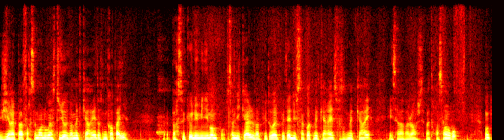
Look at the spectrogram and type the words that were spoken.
J'irai pas forcément louer un studio de 20 mètres carrés dans une campagne parce que le minimum syndical va plutôt être peut-être du 50 mètres carrés, 60 mètres carrés et ça va valoir, je sais pas, 300 euros. Donc,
